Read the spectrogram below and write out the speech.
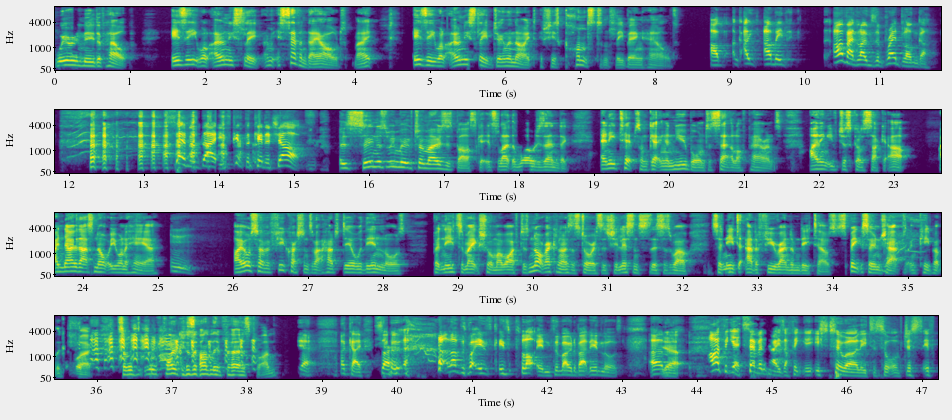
we're in need of help. Izzy will only sleep, I mean, it's seven day old, mate. Izzy will only sleep during the night if she's constantly being held. I, I, I mean, I've had loaves of bread longer. Seven days. Give the kid a chance. As soon as we move to a Moses basket, it's like the world is ending. Any tips on getting a newborn to settle off parents? I think you've just got to suck it up. I know that's not what you want to hear. Mm. I also have a few questions about how to deal with the in laws, but need to make sure my wife does not recognize the stories as she listens to this as well. So need to add a few random details. Speak soon, chaps, and keep up the good work. So we'll, we'll focus on the first one. Yeah. Okay. So I love this. But he's, he's plotting to moan about the in-laws. Um, Yeah. I think yeah, seven days. I think it's too early to sort of just if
